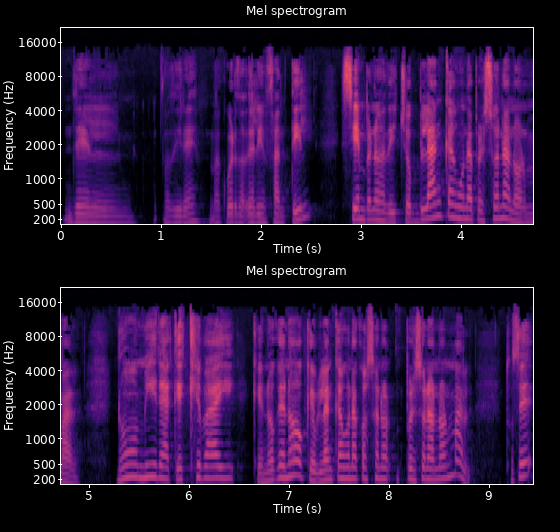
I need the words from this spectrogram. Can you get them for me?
del, lo diré, me acuerdo, del infantil, siempre nos ha dicho, Blanca es una persona normal. No, mira, que es que va ahí, que no, que no, que Blanca es una cosa no, persona normal. Entonces,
